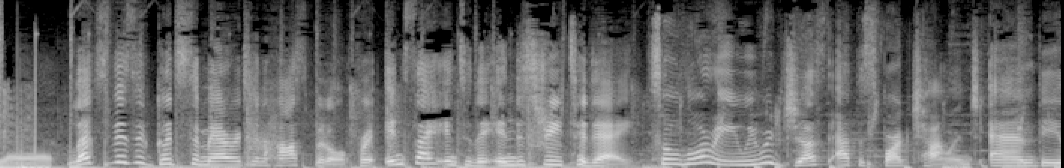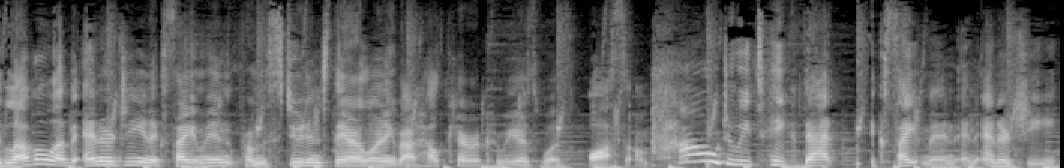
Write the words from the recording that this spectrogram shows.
Let's visit Good Samaritan Hospital for insight into the industry today. So, Lori, we were just at the Spark Challenge, and the level of energy and excitement from the students there learning about healthcare careers was awesome. How do we take that excitement and energy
